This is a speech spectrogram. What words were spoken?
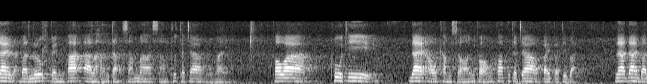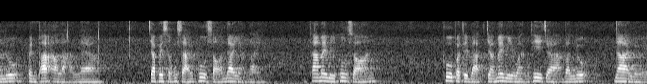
ได้บรรลุเป็นพระอาหารหันตสัมมาสัมพุทธเจ้าหรือไม่ เพราะว่าผู้ที่ได้เอาคำสอนของพระพุทธเจ้าไปปฏิบัติ และได้บรรลุเป็นพระอาหารหันต์แล้ว จะไปสงสัยผู้สอนได้อย่างไร ถ้าไม่มีผู้สอน ผู้ปฏิบัติจะไม่มีวันที่จะบรรลุได้เลย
